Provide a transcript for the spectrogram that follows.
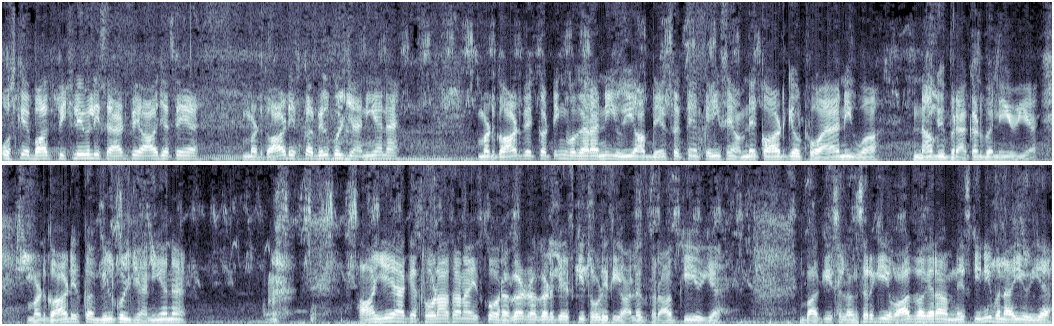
उसके बाद पिछली वाली साइड पर आ जाते हैं। मडगार्ड इसका बिल्कुल जेन्यन है। मडगार्ड पे कटिंग वगैरह नहीं हुई, आप देख सकते हैं, कहीं से हमने काट के उठवाया नहीं हुआ, ना कोई ब्रैकेट बनी हुई है। मडगार्ड इसका बिल्कुल जेन्यन है। हाँ ये है कि थोड़ा सा ना इसको रगड़ रगड़ के इसकी थोड़ी सी हालत ख़राब की हुई है। बाकी सलेंसर की आवाज़ वगैरह हमने इसकी नहीं बनाई हुई है।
